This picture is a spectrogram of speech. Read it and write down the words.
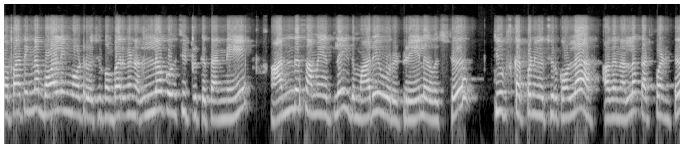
இப்ப பாத்தீங்கன்னா பாய்லிங் வாட்டர் வச்சிருக்கோம். பாருங்க நல்லா கொதிச்சிட்டு இருக்கு தண்ணி. அந்த சமயத்துல இது மாதிரி ஒரு ட்ரேல வச்சுட்டு டியூப்ஸ் கட் பண்ணி வச்சிருக்கோம்ல அதை நல்லா கட் பண்ணிட்டு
